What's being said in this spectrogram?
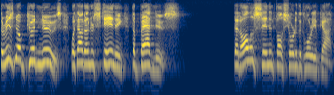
There is no good news without understanding the bad news that all have sinned and fall short of the glory of God.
